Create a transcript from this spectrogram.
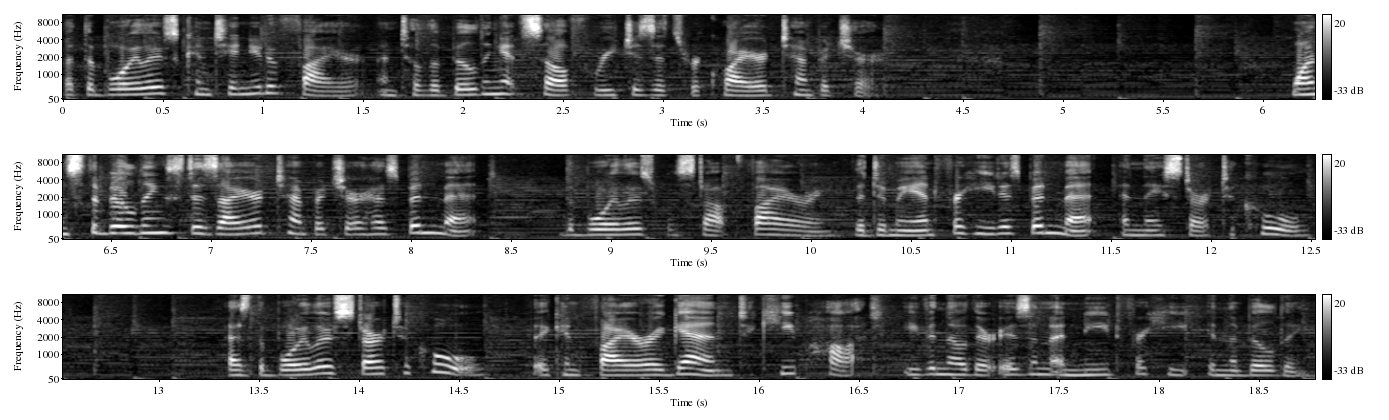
but the boilers continue to fire until the building itself reaches its required temperature. Once the building's desired temperature has been met, the boilers will stop firing. The demand for heat has been met and they start to cool. As the boilers start to cool, they can fire again to keep hot even though there isn't a need for heat in the building.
